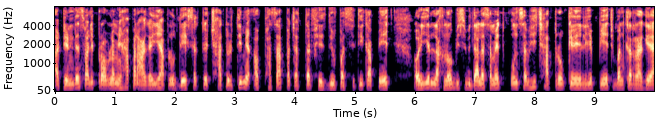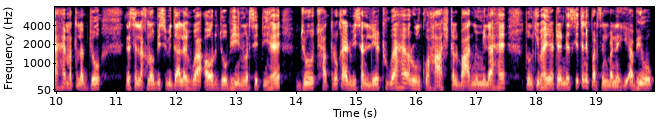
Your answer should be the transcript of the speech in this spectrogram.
अटेंडेंस वाली प्रॉब्लम यहाँ पर आ गई है, आप लोग देख सकते हो, छात्रवृत्ति में अब फंसा पचहत्तर फ़ीसदी उपस्थिति का पेज और ये लखनऊ विश्वविद्यालय समेत उन सभी छात्रों के लिए पेज बनकर रह गया है मतलब जो, जैसे लखनऊ विश्वविद्यालय हुआ और जो भी यूनिवर्सिटी है, जो छात्रों का एडमिशन लेट हुआ है और उनको हॉस्टल बाद में मिला है तो उनकी भाई अटेंडेंस कितने परसेंट बनेगी? अभी वो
